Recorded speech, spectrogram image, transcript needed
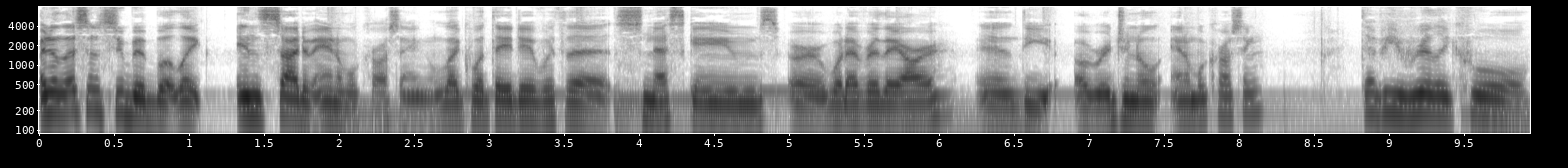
I know that sounds stupid, but like inside of Animal Crossing, like what they did with the SNES games or whatever they are in the original Animal Crossing, that'd be really cool.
